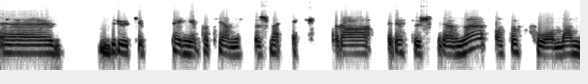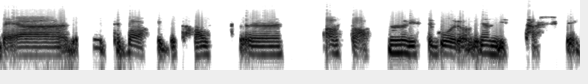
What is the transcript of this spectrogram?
eh, bruker penger på tjenester som er ekstra ressurskrevende, og så får man det tilbakebetalt eh, av staten hvis det går over en viss terskel.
